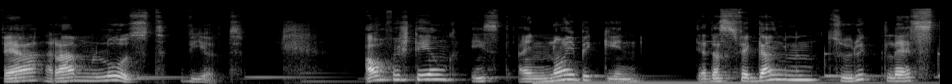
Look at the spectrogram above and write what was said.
verramlost wird. Auferstehung ist ein Neubeginn, der das Vergangene zurücklässt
